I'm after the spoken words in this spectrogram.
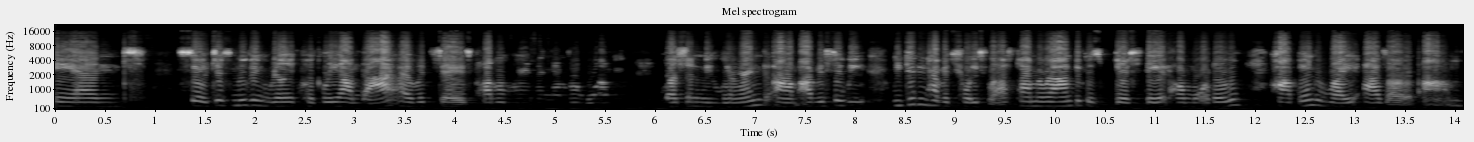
and so just moving really quickly on that, I would say is probably the number one lesson we learned. Um, obviously, we, we didn't have a choice last time around because the stay-at-home order happened right as our um,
